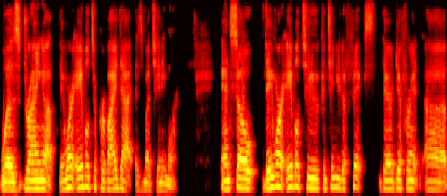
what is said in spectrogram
was drying up. They weren't able to provide that as much anymore. And so they weren't able to continue to fix their different uh,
